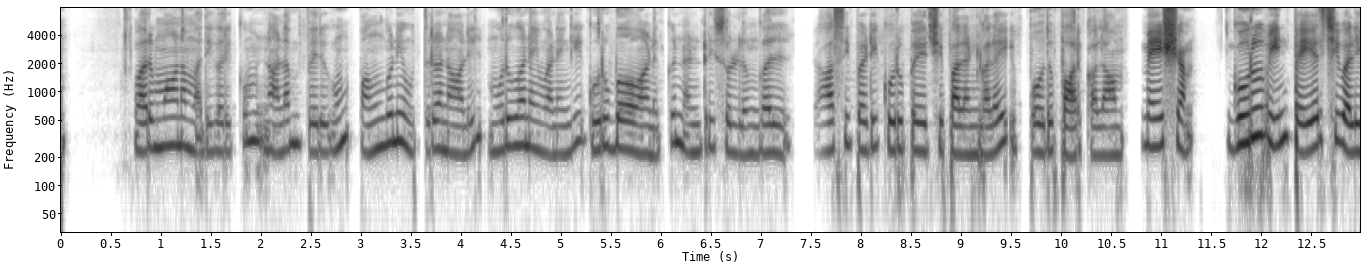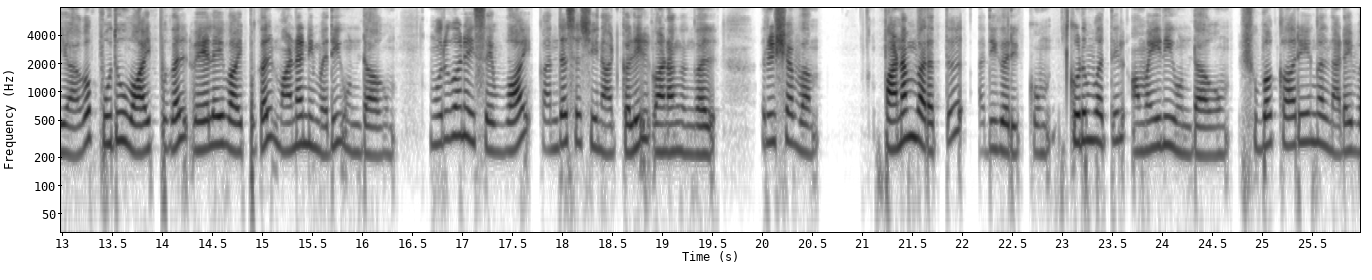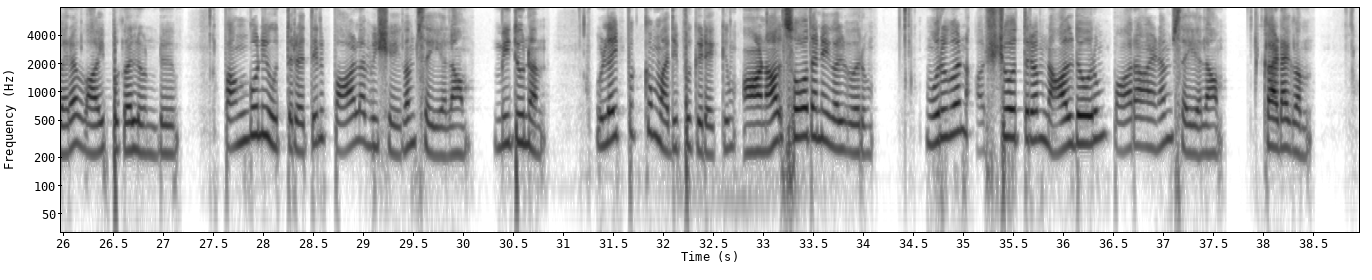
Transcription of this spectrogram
வருமானம் அதிகரிக்கும் நலம் பெருகும். பங்குனி உத்திர நாளில் முருகனை வணங்கி குரு பகவானுக்கு நன்றி சொல்லுங்கள். ராசிப்படி குரு பெயர்ச்சி பலன்களை இப்போது பார்க்கலாம். மேஷம். குருவின் பெயர்ச்சி வழியாக புது வாய்ப்புகள் வேலை வாய்ப்புகள் மன நிம்மதி உண்டாகும். முருகனை செவ்வாய் கந்தசஷ்டி நாட்களில் வணங்குங்கள். ரிஷபம். பணம் வரத்து அதிகரிக்கும். குடும்பத்தில் அமைதி உண்டாகும். சுப காரியங்கள் நடைபெற வாய்ப்புகள் உண்டு. பங்குனி உத்திரத்தில் பால் அபிஷேகம் செய்யலாம். மிதுனம். உழைப்புக்கு மதிப்பு கிடைக்கும். ஆனால் சோதனைகள் வரும். முருகன் அஷ்டோத்திரம் நாள்தோறும் பாராயணம் செய்யலாம். கடகம்.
